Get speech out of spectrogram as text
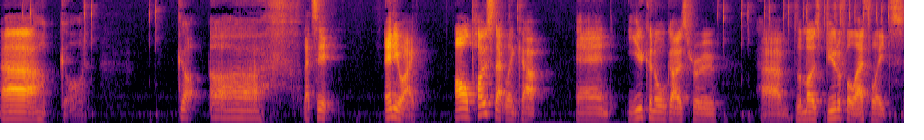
Uh, oh, God. God. Uh, that's it. Anyway, I'll post that link up and you can all go through um, the most beautiful athletes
